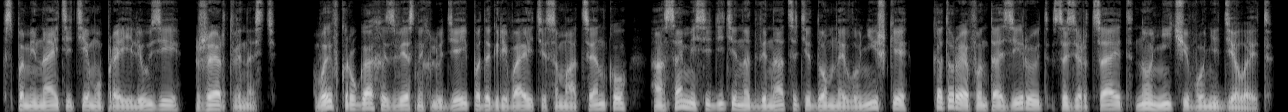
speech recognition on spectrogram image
Вспоминайте тему про иллюзии, жертвенность. Вы в кругах известных людей подогреваете самооценку, а сами сидите на 12-домной лунишке, которая фантазирует, созерцает, но ничего не делает.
